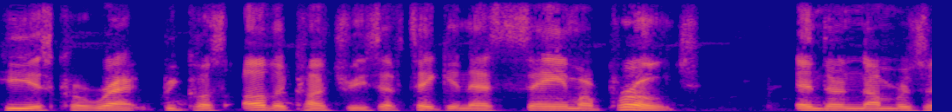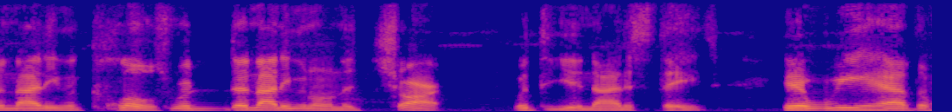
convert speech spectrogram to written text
he is correct because other countries have taken that same approach and their numbers are not even close. We're, they're not even on the chart with the United States. Here we have the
